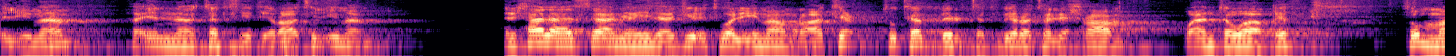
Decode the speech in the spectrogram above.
الإمام فإن تكفي قراءة الإمام. الحالة الثانية إذا جئت والإمام راكع تكبر تكبيرة الإحرام وأنت واقف ثم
